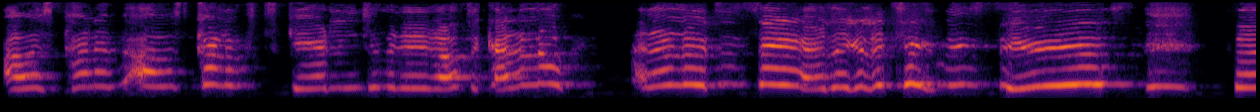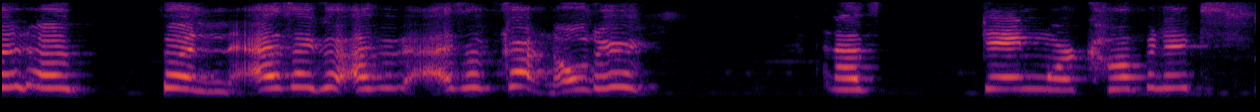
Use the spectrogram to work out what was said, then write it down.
I was kind of, I was kind of scared, intimidated. I was like, I don't know, I don't know what to say. Are they gonna take me serious? But um, but as I go, I've, as I've gotten older, and I've gained more confidence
